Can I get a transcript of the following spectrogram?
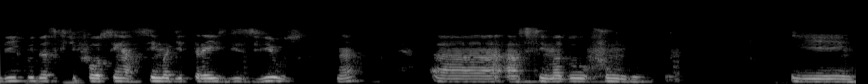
líquidas que fossem acima de três desvios, né? Ah, acima do fundo. E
